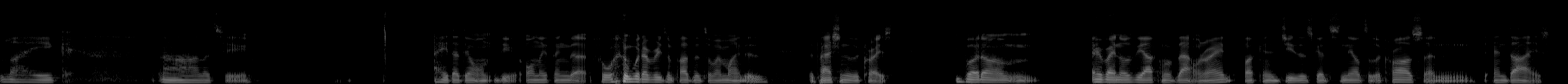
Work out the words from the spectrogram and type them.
like uh let's see I hate that the only the only thing that for whatever reason popped into my mind is the Passion of the Christ but um everybody knows the outcome of that one right fucking Jesus gets nailed to the cross and and dies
